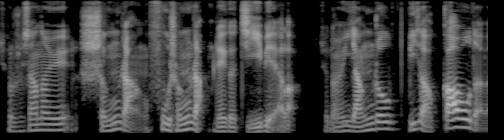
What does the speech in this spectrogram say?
就是相当于省长、副省长这个级别了，就等于扬州比较高的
